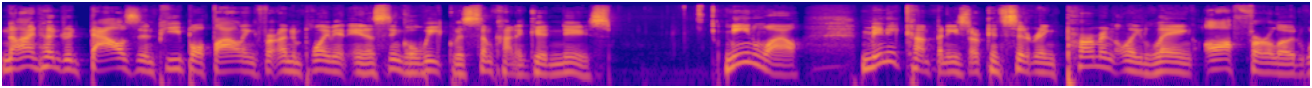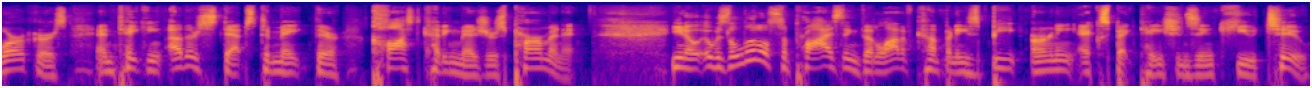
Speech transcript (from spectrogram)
900,000 people filing for unemployment in a single week was some kind of good news. Meanwhile, many companies are considering permanently laying off furloughed workers and taking other steps to make their cost cutting measures permanent. You know, it was a little surprising that a lot of companies beat earning expectations in Q2.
